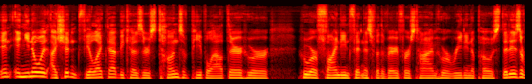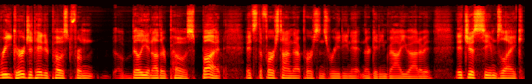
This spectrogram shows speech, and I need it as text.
and and you know what? I shouldn't feel like that because there's tons of people out there who are who are finding fitness for the very first time, who are reading a post that is a regurgitated post from a billion other posts, but it's the first time that person's reading it and they're getting value out of it. It just seems like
